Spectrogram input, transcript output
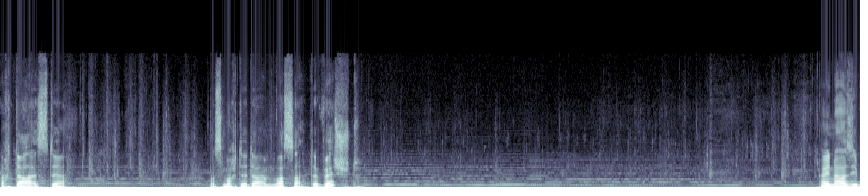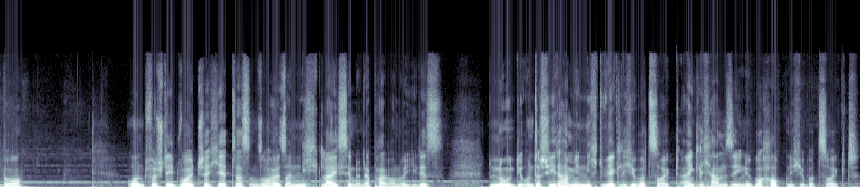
Ach, da ist der. Was macht der da im Wasser? Der wäscht? Hey Nasibor. Und versteht Wojciech jetzt, dass unsere Häuser nicht gleich sind und er paranoid ist? Nun, die Unterschiede haben ihn nicht wirklich überzeugt. Eigentlich haben sie ihn überhaupt nicht überzeugt.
